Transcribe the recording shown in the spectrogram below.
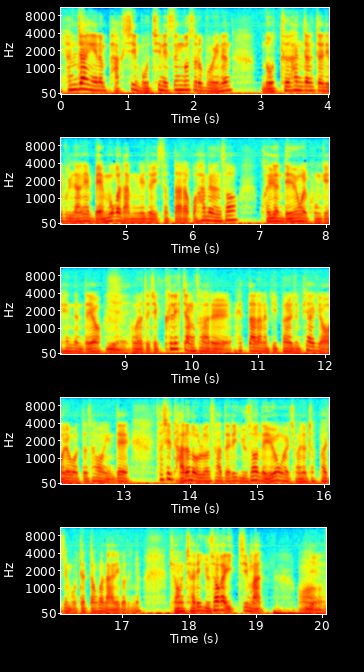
현장에는 박씨 모친이 쓴 것으로 보이는 노트 한 장짜리 분량의 메모가 남겨져 있었다라고 하면서 관련 내용을 공개했는데요. 예. 아무래도 이제 클릭 장사를 했다라는 비판을 좀 피하기 어려웠던 상황인데 사실 다른 언론사들이 유서 내용을 전혀 접하지 못했던 건 아니거든요. 경찰이 유서가 있지만 어,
